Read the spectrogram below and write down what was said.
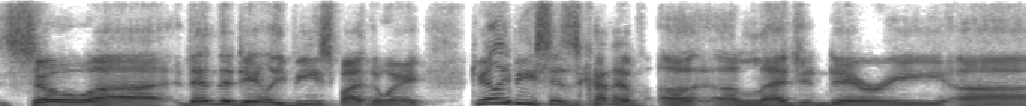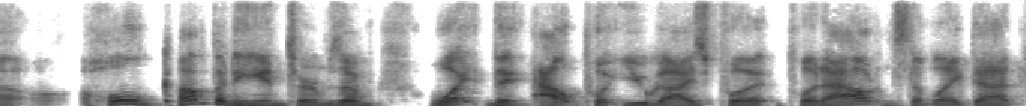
so uh, then the Daily Beast, by the way, Daily Beast is kind of a, a legendary uh, whole company in terms of what the output you guys put put out and stuff like that.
